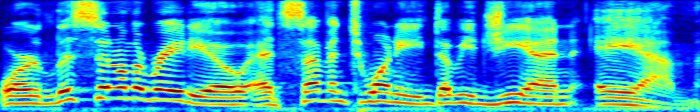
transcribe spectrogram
or listen on the radio at 720 WGN AM.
